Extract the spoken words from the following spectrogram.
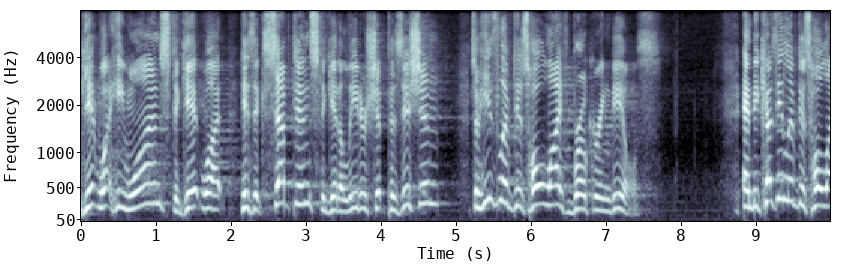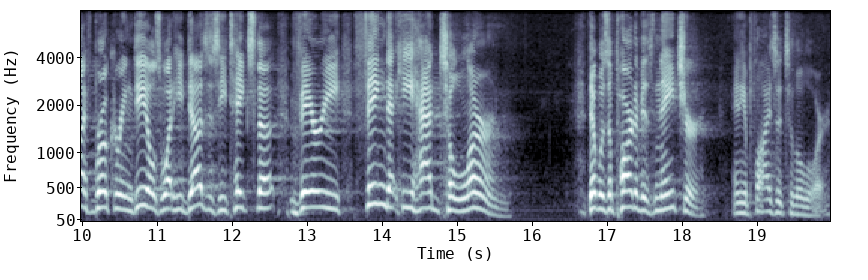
get what he wants, to get what his acceptance, to get a leadership position. So he's lived his whole life brokering deals. And because he lived his whole life brokering deals, what he does is he takes the very thing that he had to learn that was a part of his nature and he applies it to the Lord.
